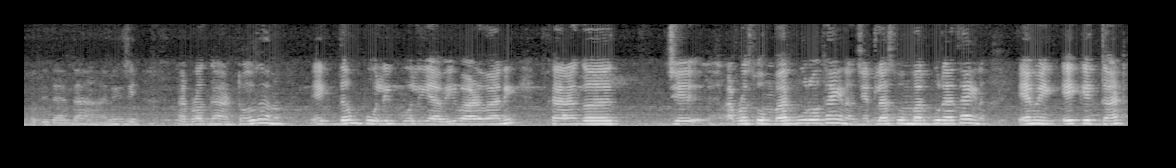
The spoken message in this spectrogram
ગણપતિ દાદા અને જે આપણો ગાંઠો છે ને, એકદમ પોલી પોલી આવી વાળવાની. કારણ કે જે આપણો સોમવાર પૂરો થાય ને, જેટલા સોમવાર પૂરા થાય ને, એમ એક એક ગાંઠ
